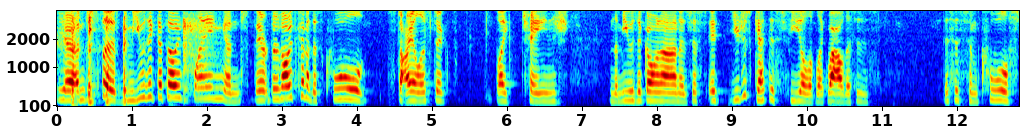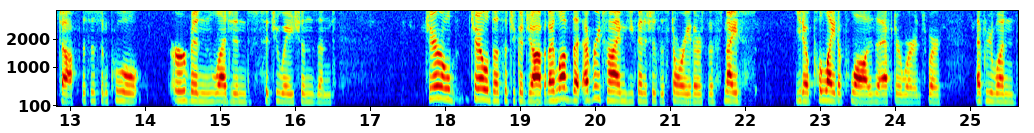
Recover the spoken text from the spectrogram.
yeah, and just the the music that's always playing, and there there's always kind of this cool stylistic like change and the music going on. Is just it you just get this feel of like wow this is this is some cool stuff. This is some cool urban legend situations. And Gerald Gerald does such a good job. And I love that every time he finishes a story there's this nice you know polite applause afterwards where everyone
